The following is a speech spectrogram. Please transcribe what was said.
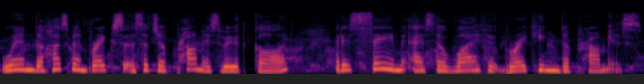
When the husband breaks such a promise with God, it is same as the wife breaking the promise.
